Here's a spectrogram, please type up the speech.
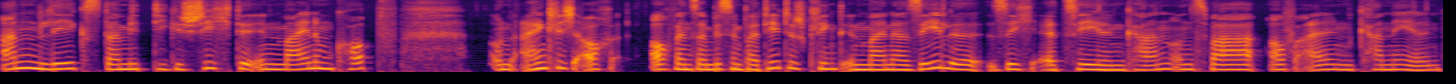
anlegst, damit die Geschichte in meinem Kopf und eigentlich auch, auch wenn es ein bisschen pathetisch klingt, in meiner Seele sich erzählen kann und zwar auf allen Kanälen.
